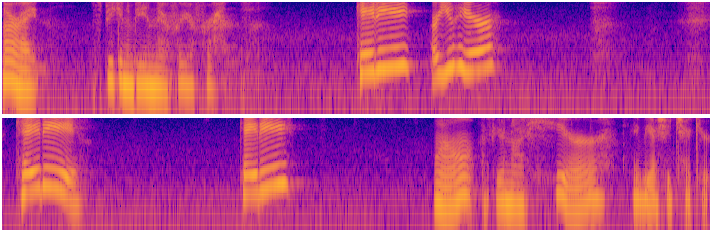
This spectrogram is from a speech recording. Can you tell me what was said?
All right. Speaking of being there for your friends. Katie, are you here? Katie. Katie? Well, if you're not here, maybe I should check your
